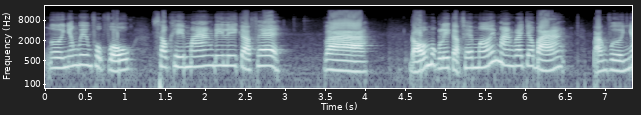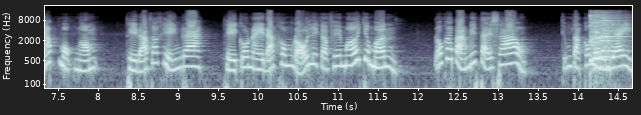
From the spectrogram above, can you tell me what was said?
người nhân viên phục vụ, Sau khi mang đi ly cà phê Và đổi một ly cà phê mới mang ra cho bạn Bạn vừa nhấp một ngụm Thì đã phát hiện ra Thì cô này đã không đổi ly cà phê mới cho mình. Đố các bạn biết tại sao? Chúng ta có 10 giây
